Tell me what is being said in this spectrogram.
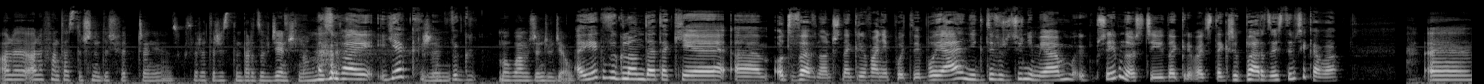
ale, ale fantastyczne doświadczenie, za które też jestem bardzo wdzięczna. A słuchaj, jak... że mogłam wziąć udział. A jak wygląda takie um, od wewnątrz nagrywanie płyty? Bo ja nigdy w życiu nie miałam przyjemności nagrywać, także bardzo jestem ciekawa. E,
